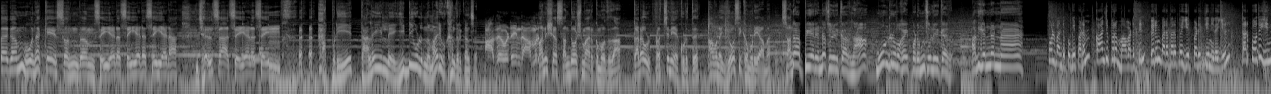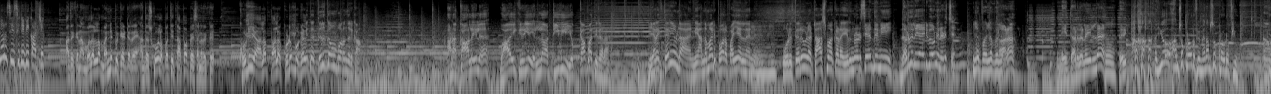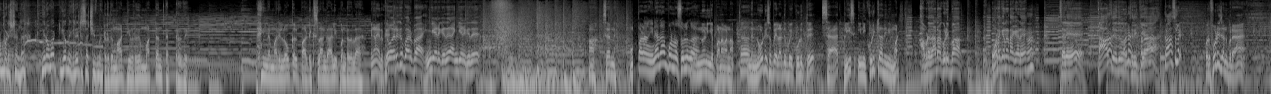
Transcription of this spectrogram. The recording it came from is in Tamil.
உலகம் உனக்கே சொந்தம். செய்யட செய்யட செய்யடா. ஜல்சா செய்யட செய். அப்படியே தலையில இடி உளுந்த மாதிரி உட்கார்ந்துருக்கான் சார். அதை விட இந்த மனுஷன் சந்தோஷமா இருக்கும்போது தான் கடவுள் பிரச்சனையை கொடுத்து அவனை யோசிக்க முடியாம தொல்காப்பியர் என்ன சொல்லியிருக்காருன்னா மூன்று வகைப்படும் சொல்லியிருக்காரு. அது என்னென்ன? போல் வந்த புகைப்படம் காஞ்சிபுரம் மாவட்டத்தில் பெரும் பரபரப்பை ஏற்படுத்திய நிலையில் தற்போது இன்னொரு சிசிடிவி காட்சி அதுக்கு நான் முதல்ல மன்னிப்பு கேட்டுறேன். அந்த ஸ்கூலை பத்தி தப்பா பேசுனதுக்கு. குடியால பல குடும்பங்கள் இத திருத்தவும் பிறந்திருக்கான். ஆனா காலையில வாய் கிழிய எல்லா டிவியும் காப்பாத்திட்டடா எனக்கு தெரியும்டா நீ அந்த மாதிரி போற பையன் இல்லைன்னு. ஒரு தெருவுல டாஸ்மாக் கடை இருந்து உன்னோட சேர்ந்து நீ தடுதலை ஆயிருவேன்னு நினைச்சேன். இல்லப்பா இல்லப்பா இல்ல ஆனா நீ தடுதலை இல்ல. Yo, I'm so proud of you, man. I'm so proud of you. ரொம்ப இஷ்டம் இல்ல? You know what you my greatest achievement மாட்டி வருது மட்டன் தட்டுறது. இந்த மாதிரி லோக்கல் பாலிடிக்ஸ்லாம் காலி பண்றதுல எங்க இருக்கு? இருக்கு பாருப்பா. இங்க இருக்குது அங்க இருக்குது. ஆ சரிண்ணே இப்ப நாங்க என்னதான் பண்ணோம் சொல்லுங்க. ஒன்றும் நீங்க பண்ண வேணாம். இந்த நோட்டீஸ் போய் எல்லாத்துக்கும் போய் கொடுத்து சார் ப்ளீஸ் இனி குடிக்காத நீ மட் அப்படிதான்டா குடிப்பா. உனக்கு என்னடா கேடு? சரி காசு எதுவும் வச்சிருக்கியா? காசுல ஒரு ஃபோட்டோஸ் அனுப்புறேன்.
